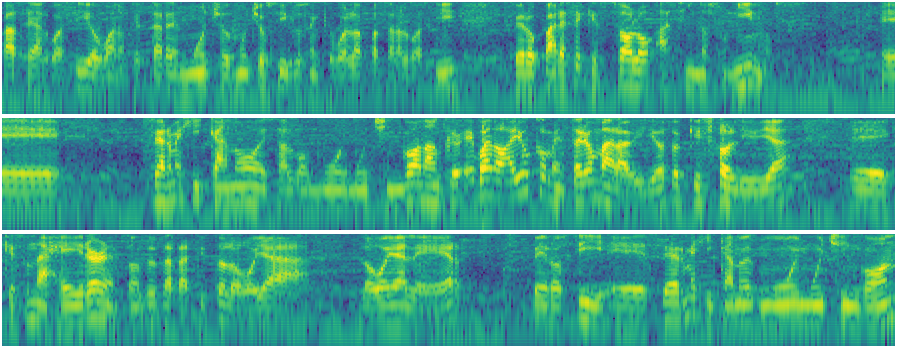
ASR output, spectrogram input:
pase algo así o bueno, que tarden muchos, muchos siglos en que vuelva a pasar algo así, pero parece que solo así nos unimos. Eh, ser mexicano es algo muy, muy chingón. Aunque, eh, bueno, hay un comentario maravilloso que hizo Olivia, eh, que es una hater, entonces al ratito lo voy a, lo voy a leer. Pero sí, eh, ser mexicano es muy, muy chingón.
